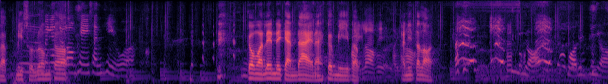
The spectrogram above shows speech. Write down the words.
แบบมีส่วนร่วมไงั้ก็จะร้องเพลงฉันหิวอะก็มาเล่นด้วยกันได้นะ ก็มีขแบอบอีกรอบพี่ขกรบอันนี้ตลอดจริงเหรอขอจริงๆเหรอ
